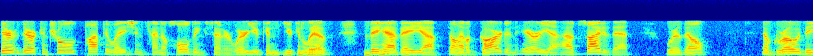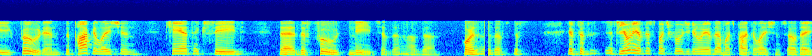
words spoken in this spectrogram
they're they're a controlled population kind of holding center where you can you can live. They have a uh, they'll have a garden area outside of that where they'll they'll grow the food, and the population can't exceed the the food needs of the of the or the the, the if the if you only have this much food, you can only have that much population. So they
